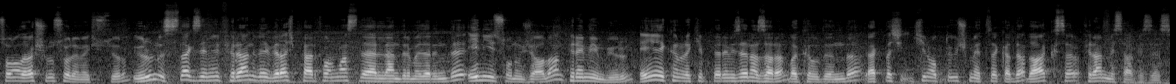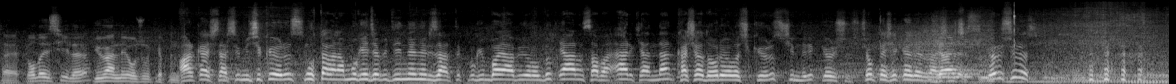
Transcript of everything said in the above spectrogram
Son olarak şunu söylemek istiyorum. Ürün ıslak zemin fren ve viraj performans değerlendirmelerinde en iyi sonucu alan premium bir ürün. En yakın rakiplerimize nazaran bakıldığında yaklaşık 2.3 metre kadar daha kısa fren mesafesine sahip. Dolayısıyla güvenli yolculuk yapın. Arkadaşlar şimdi çıkıyoruz. Muhtemelen bu gece bir dinleniriz artık. Bugün bayağı bir yorulduk. Yarın sabah erkenden Kaş'a doğru yola çıkıyoruz. Şimdilik görüşürüz. Çok teşekkür ederiz için. Görüşürüz.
